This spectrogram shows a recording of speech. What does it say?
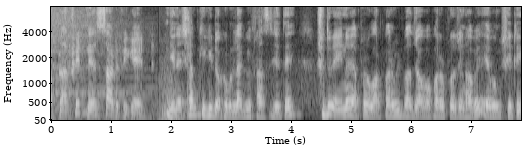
আপনার ফিটনেস সার্টিফিকেট জেনে আসলাম কী কী ডকুমেন্ট লাগবে ফ্রান্সে যেতে। শুধু এই নয়, আপনার ওয়ার্ক পারমিট বা জব অফারের প্রয়োজন হবে এবং সেটি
